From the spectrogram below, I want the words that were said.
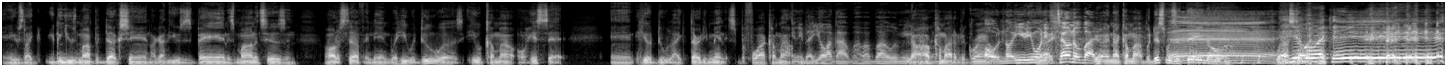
And he was like, "You can use my production. I got to use his band, his monitors, and all the stuff." And then what he would do was he would come out on his set, and he'll do like thirty minutes before I come out. And he be like, yo, I got blah blah blah with me. No, I'll come out of the ground. Oh no, he, he won't Right. even tell nobody. Yeah, and I come out. But this was the thing though. Eh. When I Yeah, boy, started, kid.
